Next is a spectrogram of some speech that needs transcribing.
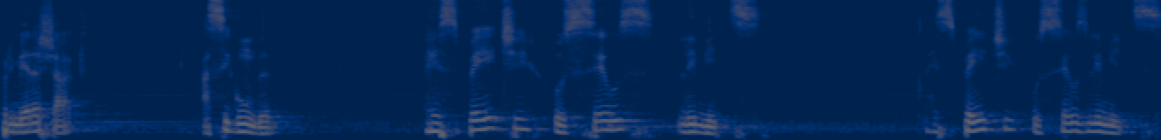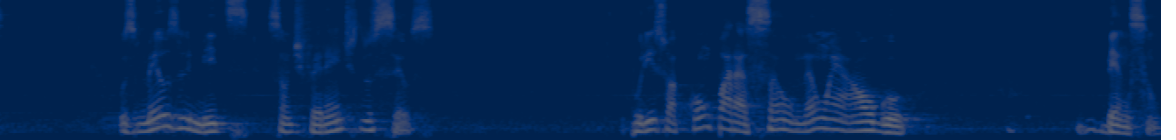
Primeira chave. A segunda, respeite os seus limites. Respeite os seus limites. Os meus limites são diferentes dos seus. Por isso a comparação não é algo bênção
